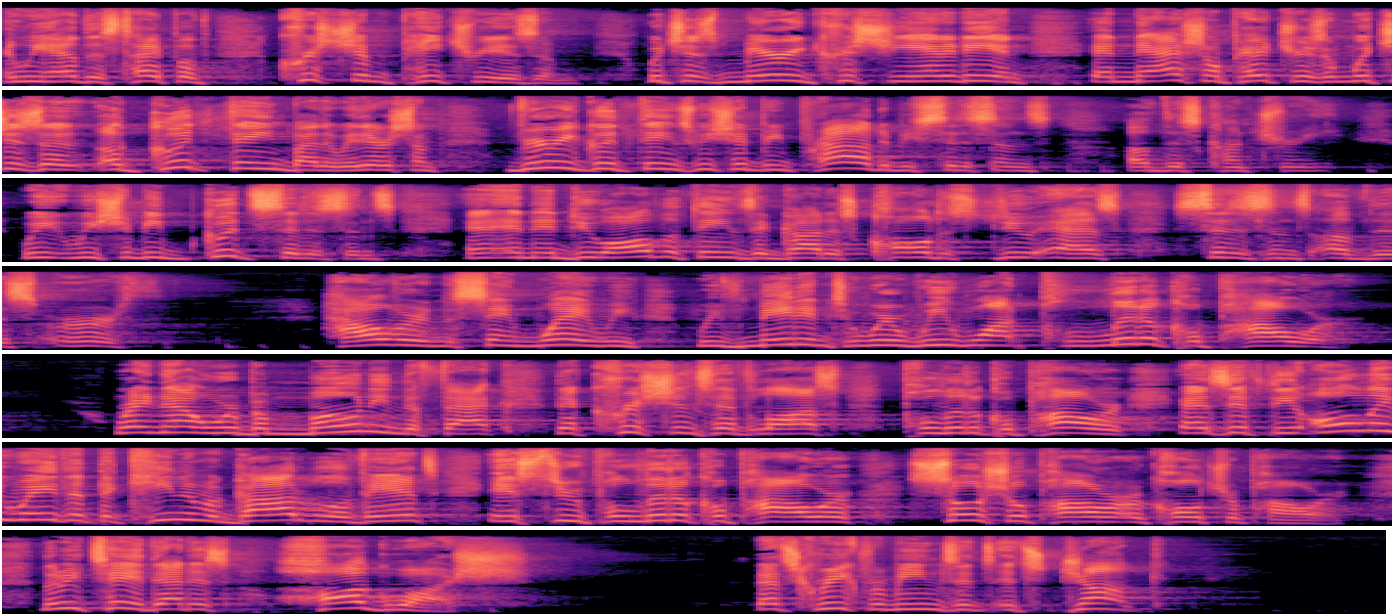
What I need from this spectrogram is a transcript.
And we have this type of Christian patriotism, which is married Christianity and, and national patriotism, which is a, a good thing, by the way. There are some very good things. We should be proud to be citizens of this country. We, we should be good citizens and, and, and do all the things that God has called us to do as citizens of this earth. However, in the same way, we, we've made it to where we want political power. Right now, we're bemoaning the fact that Christians have lost political power as if the only way that the kingdom of God will advance is through political power, social power, or cultural power. Let me tell you, that is hogwash. That's Greek for means it's, it's junk.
